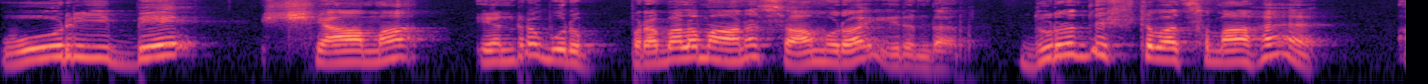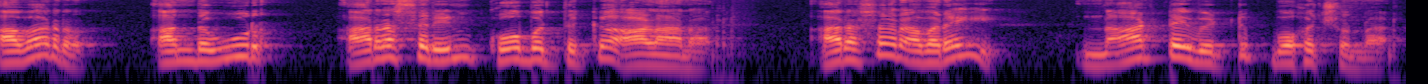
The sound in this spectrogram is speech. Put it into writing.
ஓரிபே ஷியாமா என்ற ஒரு பிரபலமான சாமுராய் இருந்தார். துரதிருஷ்டவசமாக அவர் அந்த ஊர் அரசரின் கோபத்துக்கு ஆளானார். அரசர் அவரை நாட்டை விட்டு போகச் சொன்னார்.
